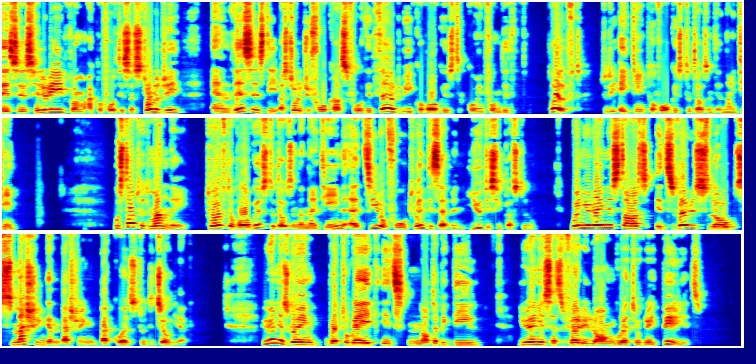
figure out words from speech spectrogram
This is Hilary from Acquafortis Astrology, and this is the astrology forecast for the third week of August, going from the 12th to the 18th of August 2019. We start with Monday, 12th of August 2019 at 0427 UTC plus 2, when Uranus starts its very slow smashing and bashing backwards to the zodiac. Uranus going retrograde is not a big deal. Uranus has very long retrograde periods.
